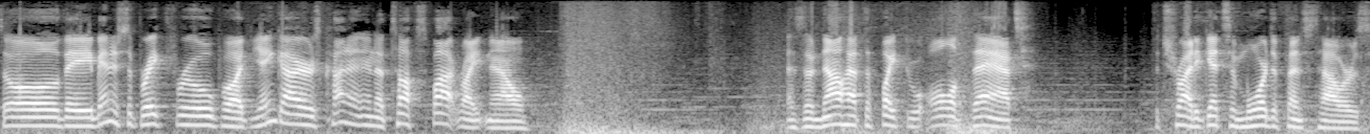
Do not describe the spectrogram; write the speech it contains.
So they managed to break through, but Yangar is kind of in a tough spot right now. As they now have to fight through all of that to try to get to more defense towers.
